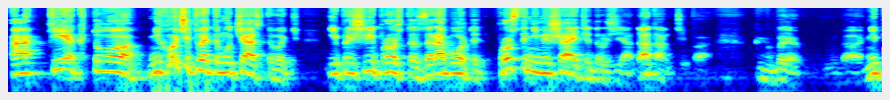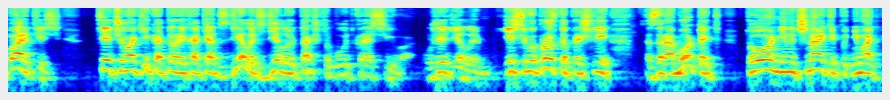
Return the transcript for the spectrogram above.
А те, кто не хочет в этом участвовать и пришли просто заработать, просто не мешайте, друзья, да, там типа, как бы, не парьтесь, те чуваки, которые хотят сделать, сделают так, что будет красиво. Уже делаем. Если вы просто пришли заработать, то не начинайте поднимать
